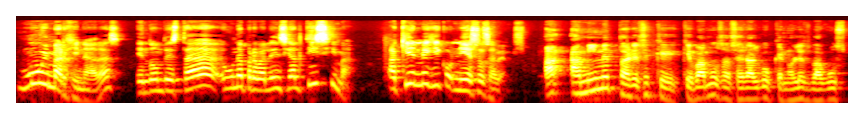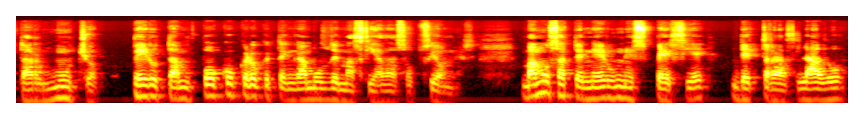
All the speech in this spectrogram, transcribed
muy marginadas en donde está una prevalencia altísima. Aquí en México ni eso sabemos. A, mí me parece que, que vamos a hacer algo que no les va a gustar mucho, pero tampoco creo que tengamos demasiadas opciones. Vamos a tener una especie de traslado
